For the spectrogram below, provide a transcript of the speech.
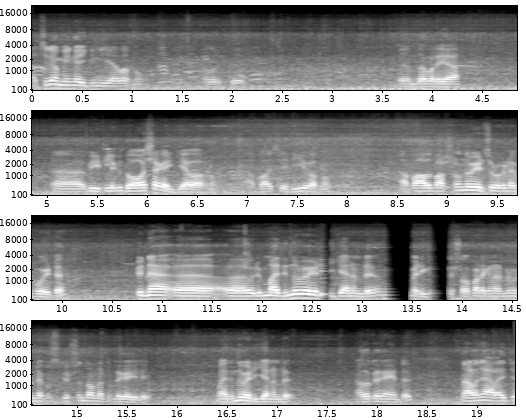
അച്ഛനും അമ്മയും കഴിക്കുന്നില്ല പറഞ്ഞു. അവർക്ക് എന്താ പറയുക വീട്ടിലേക്ക് ദോശ കഴിക്കുക പറഞ്ഞു. അപ്പോൾ അത് ശരി പറഞ്ഞു. അപ്പോൾ അത് ഭക്ഷണം ഒന്ന് മേടിച്ചു കൊടുക്കണേ പോയിട്ട്. പിന്നെ ഒരു മരുന്ന് മേടിക്കാനുണ്ട്. മെഡിക്കൽ ഷോപ്പ് അടയ്ക്കണതിന് പിന്നെ പ്രിസ്ക്രിപ്ഷൻ തന്നിട്ടുണ്ട് കയ്യിൽ മരുന്ന് മേടിക്കാനുണ്ട്. അതൊക്കെ കഴിഞ്ഞിട്ട് നാളെ ഞായറാഴ്ച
